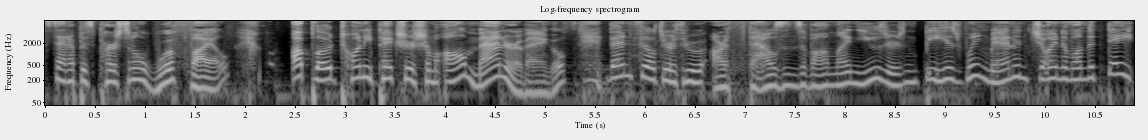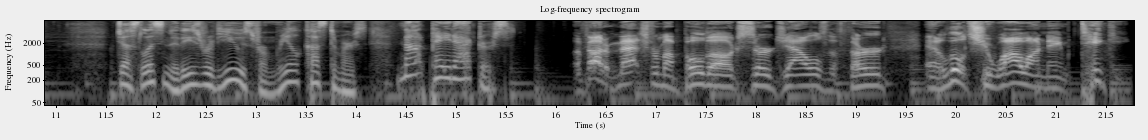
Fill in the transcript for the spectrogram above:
Set up his personal woof file, upload 20 pictures from all manner of angles, then filter through our thousands of online users and be his wingman and join him on the date. Just listen to these reviews from real customers, not paid actors. I found a match for my bulldog Sir Jowls III and a little chihuahua named Tinky.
